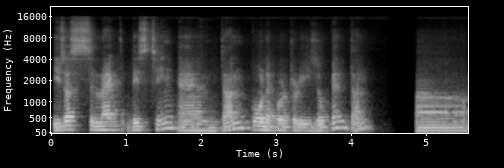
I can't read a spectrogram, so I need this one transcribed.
You just select this thing and done. Colaboratory is open. Done. Uh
